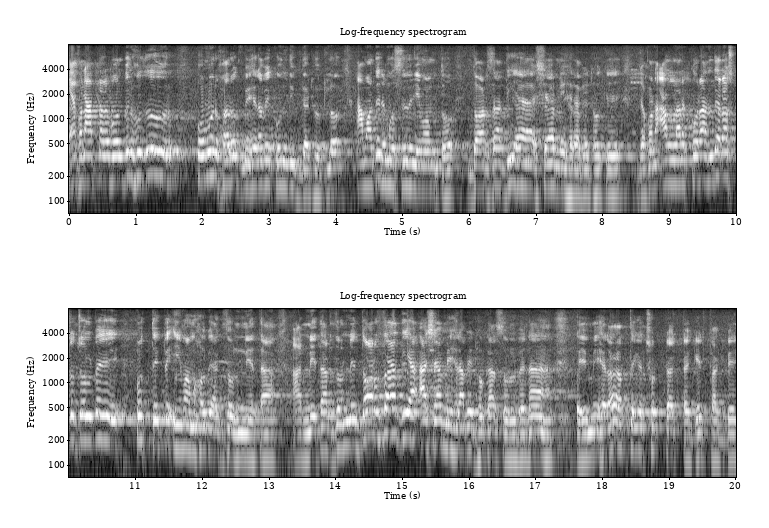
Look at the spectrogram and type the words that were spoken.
এখন আপনারা বলবেন, হুজুর ওমর ফারুক মেহরাবে কোন দিক দিয়ে ঢুকলো? আমাদের মসজিদের ইমাম তো দরজা দিয়ে সে মেহরাবে ঢোকে। যখন আল্লাহর কোরআন দিয়ে রাষ্ট্র চলবে, প্রত্যেকটা ইমাম হবে একজন নেতা। আর নেতার জন্য দরজা দিয়ে আসা মেহরাবে ঢোকা চলবে না। ওই মেহরাব থেকে ছোট্ট একটা গেট থাকবে।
